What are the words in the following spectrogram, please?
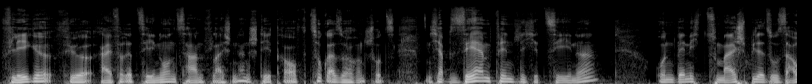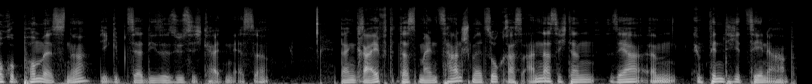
Pflege für reifere Zähne und Zahnfleisch und dann steht drauf Zuckersäurenschutz. Ich habe sehr empfindliche Zähne und wenn ich zum Beispiel so saure Pommes, ne, die gibt es ja diese Süßigkeiten esse, dann greift das meinen Zahnschmelz so krass an, dass ich dann sehr ähm, empfindliche Zähne habe.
